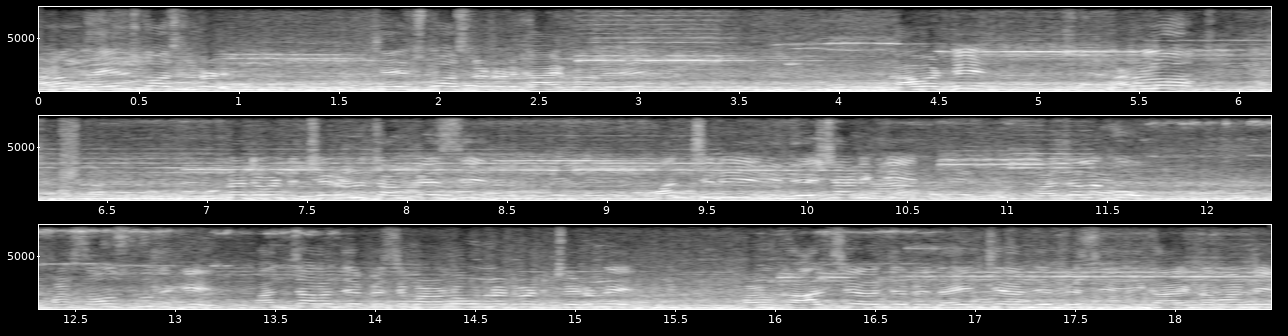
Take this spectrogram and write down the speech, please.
మనం దహించుకోవాల్సినటువంటి చేయించుకోవాల్సినటువంటి కార్యక్రమం ఇది. కాబట్టి మనలో ఉన్నటువంటి చెడును చంపేసి మంచిది ఈ దేశానికి ప్రజలకు సంస్కృతికి పంచాలని చెప్పేసి మనలో ఉన్నటువంటి చెడుని మనం కాల్చేయాలని చెప్పి దహించేయాలని చెప్పేసి ఈ కార్యక్రమాన్ని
